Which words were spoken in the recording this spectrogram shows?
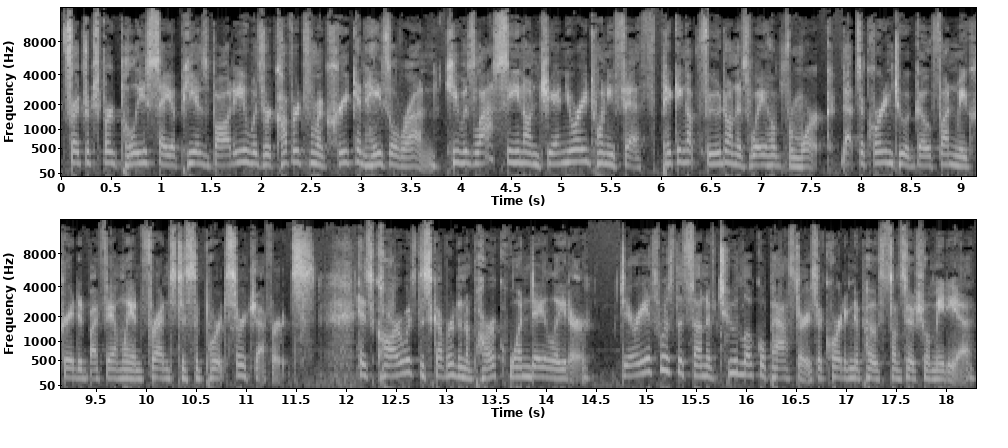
Fredericksburg police say Apia's body was recovered from a creek in Hazel Run. He was last seen on January 25th, picking up food on his way home from work. That's according to a GoFundMe created by family and friends to support search efforts. His car was discovered in a park one day later. Darius was the son of two local pastors, according to posts on social media,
